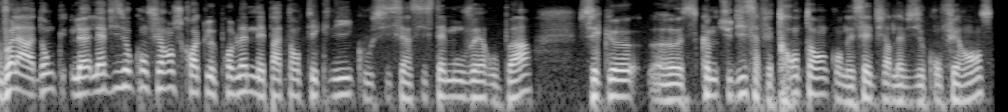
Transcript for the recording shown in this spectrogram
voilà, donc la, la, visioconférence, je crois que le problème n'est pas tant technique ou si c'est un système ouvert ou pas. C'est que, euh, comme tu dis, ça fait 30 ans qu'on essaie de faire de la visioconférence.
